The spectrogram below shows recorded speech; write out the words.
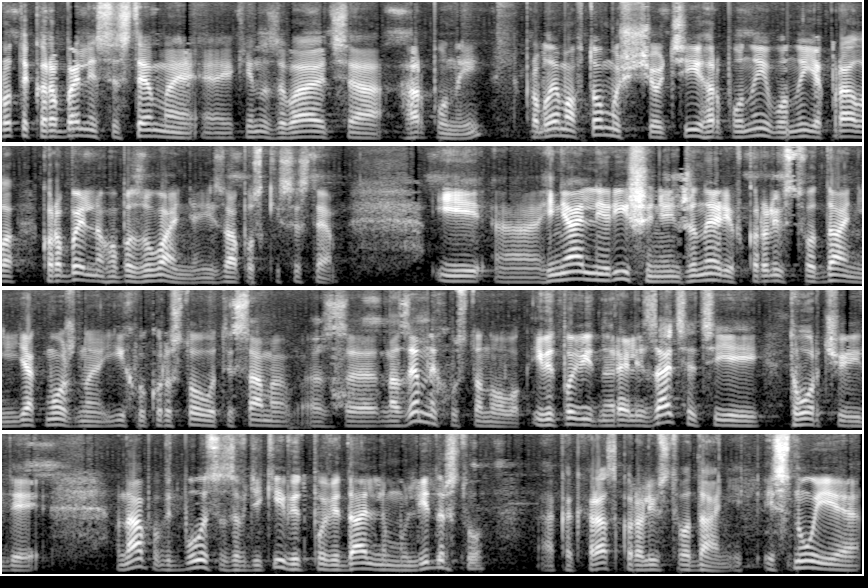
протикорабельні системи, е, які називаються гарпуни. Проблема в тому, що ці гарпуни, вони, як правило, корабельного базування і запуски систем. І е, геніальні рішення інженерів Королівства Данії, як можна їх використовувати саме з наземних установок, і відповідна реалізація цієї творчої ідеї, вона відбулася завдяки відповідальному лідерству е, якраз Королівства Данії. Існує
